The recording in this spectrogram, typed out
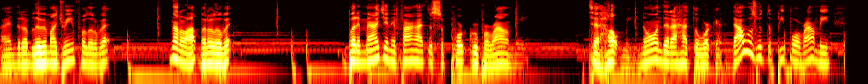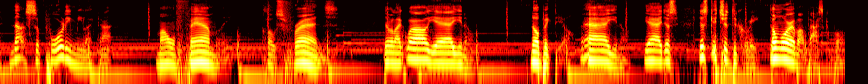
I ended up living my dream for a little bit. Not a lot, but a little bit. But imagine if I had the support group around me to help me, knowing that I had to work ethic. That was with the people around me not supporting me like that. My own family, close friends. They were like, well, yeah, you know, no big deal. Yeah, you know, yeah, just just get your degree. Don't worry about basketball.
